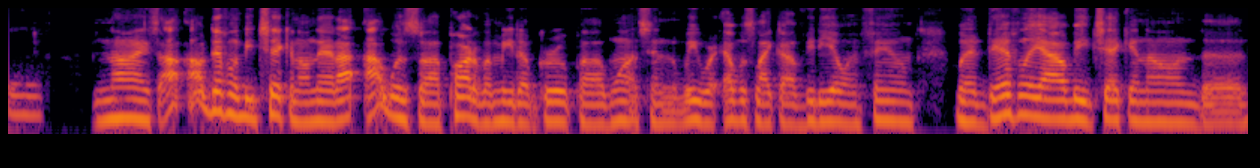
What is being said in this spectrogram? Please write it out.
Mm-hmm. Nice. I'll, I'll, definitely be checking on that. I, I was uh, part of a meetup group uh, once, and we were it was like a video and film. But definitely, I'll be checking on the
